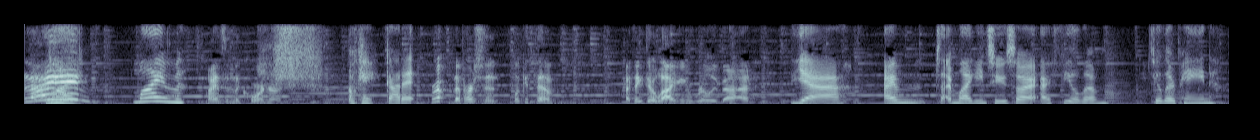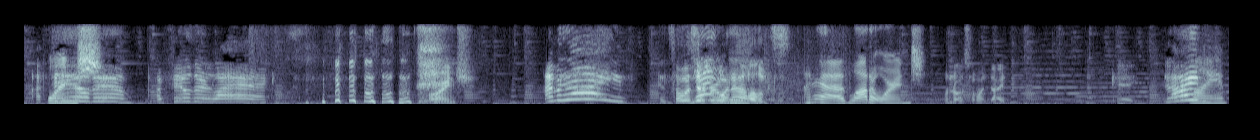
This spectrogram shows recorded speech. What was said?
Lime. Lime. Mine's in the corner. Okay, got it. That person. Look at them. I think they're lagging really bad. Yeah. I'm I'm lagging too, so I, I feel them. Feel their pain. Orange. I Orange. feel them. I feel their lag. Orange. I'm alive. And so is Yay. everyone else. yeah, a lot of orange. Oh no, someone died. Okay. Lime. Lime.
